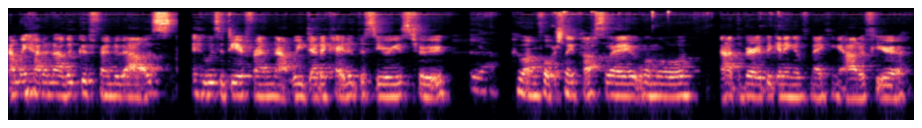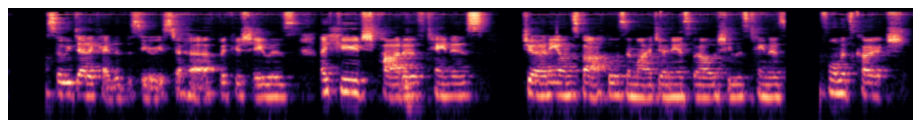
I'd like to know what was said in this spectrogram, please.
And we had another good friend of ours who was a dear friend that we dedicated the series to, yeah. who unfortunately passed away when we were at the very beginning of making Out of Here. So we dedicated the series to her because she was a huge part of Tina's journey on Sparkles and my journey as well. She was Tina's performance coach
